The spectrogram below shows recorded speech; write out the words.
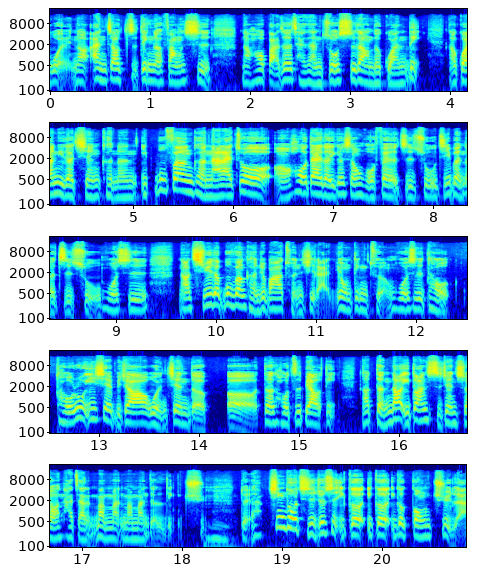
位，然后按照指定的方式，然后把这个财产做适当的管理。那管理的钱可能一部分可能拿来做呃后代的一个生活费的支出、基本的支出，或是然后其余的部分可能就帮他存起来，用定存或是投投入一些比较稳健的。呃的投资标的，然后等到一段时间之后，他再慢慢慢慢的领取。嗯、对啊，信托其实就是一个一个一个工具啦。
